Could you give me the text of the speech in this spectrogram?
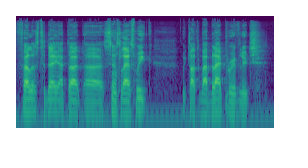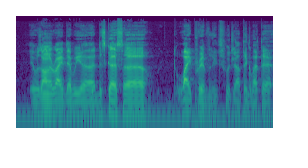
fellas, today I thought uh, since last week we talked about black privilege, it was only right that we uh, discuss uh, white privilege. What y'all think about that?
